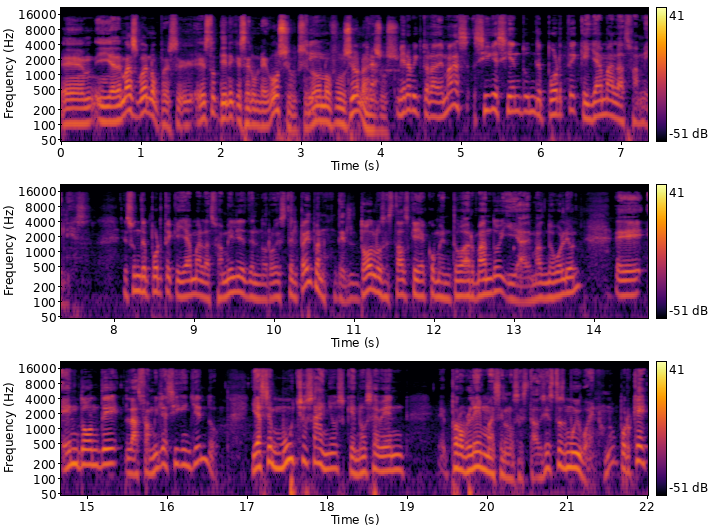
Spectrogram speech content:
Eh, y además, bueno, pues eh, esto tiene que ser un negocio, si Sí. no, no funciona, Mira, Jesús. mira, Víctor, además sigue siendo un deporte que llama a las familias. Es un deporte que llama a las familias del noroeste del país, bueno, de todos los estados que ya comentó Armando y además Nuevo León, eh, en donde las familias siguen yendo. Y hace muchos años que no se ven eh, problemas en los estados. Y esto es muy bueno, ¿no? ¿Por qué?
